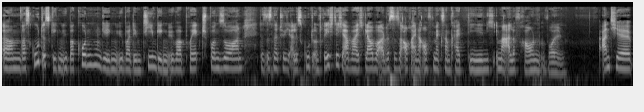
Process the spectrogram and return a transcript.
ähm, was gut ist gegenüber Kunden, gegenüber dem Team, gegenüber Projektsponsoren. Das ist natürlich alles gut und richtig, aber ich glaube, das ist auch eine Aufmerksamkeit, die nicht immer alle Frauen wollen. Antje,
